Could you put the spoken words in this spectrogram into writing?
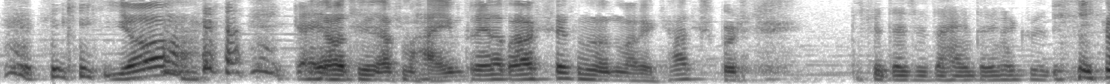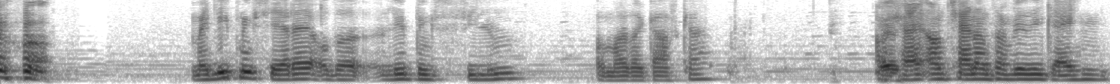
Ja! Geil. Er hat sich auf dem Heimtrainer draufgesetzt und hat Mario Kart gespielt. Für das ist der Heimtrainer gut. ja. Meine Lieblingsserie oder Lieblingsfilm war Madagaskar. Was? Anscheinend, haben wir die gleichen,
